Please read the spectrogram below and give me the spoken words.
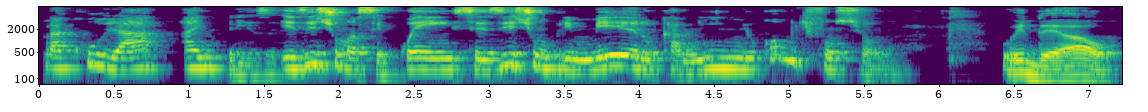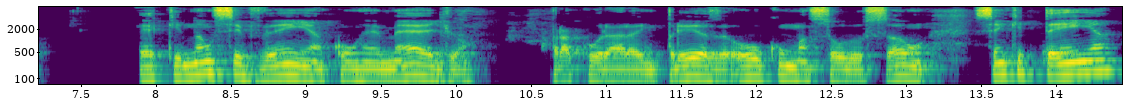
para curar a empresa? Existe uma sequência? Existe um primeiro caminho? Como que funciona? O ideal é que não se venha com remédio para curar a empresa ou com uma solução sem que tenha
